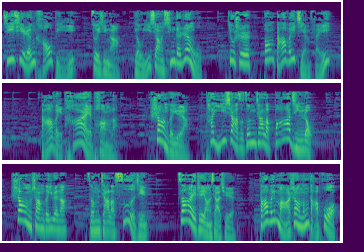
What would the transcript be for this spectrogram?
机器人考比最近啊。有一项新的任务，就是帮达伟减肥。达伟太胖了，上个月啊，他一下子增加了八斤肉，上上个月呢，增加了四斤。再这样下去，达伟马上能打破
